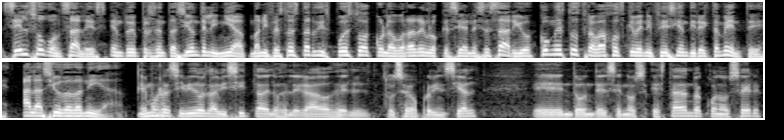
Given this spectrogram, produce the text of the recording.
Celso González, en representación del INIAP, manifestó estar dispuesto a colaborar en lo que sea necesario con estos trabajos que benefician directamente a la ciudadanía. Hemos recibido la visita de los delegados del Consejo Provincial, eh, en donde se nos está dando a conocer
